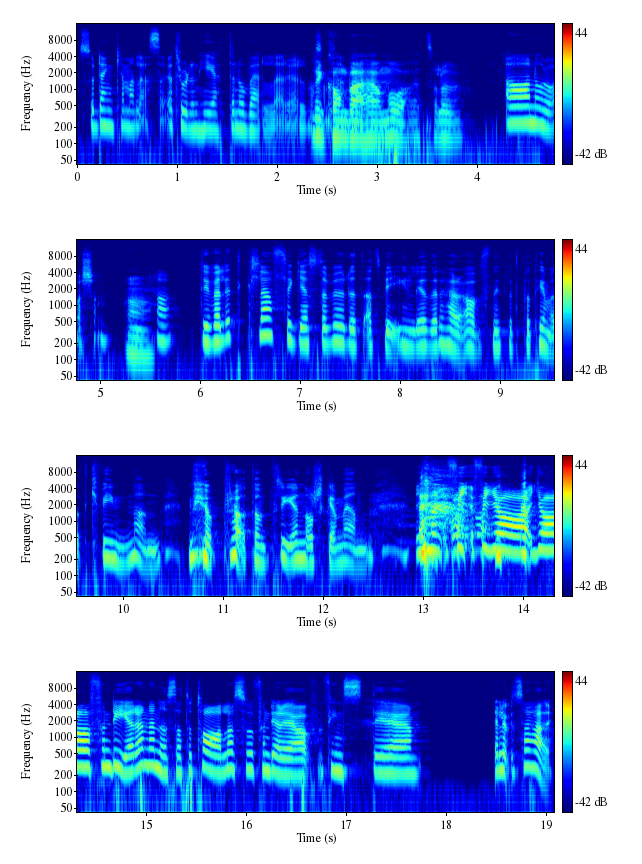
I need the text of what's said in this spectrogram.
Så den kan man läsa. Jag tror den heter Noveller eller något Den kom bara här om året, eller hur? Ja, några år sedan. Ja. Det är väldigt klassiskt gästabudet att vi inleder det här avsnittet på temat kvinnan med att prata om tre norska män. Ja, men för för jag, jag funderar när ni satt och talade så funderar jag, finns det, eller så här,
